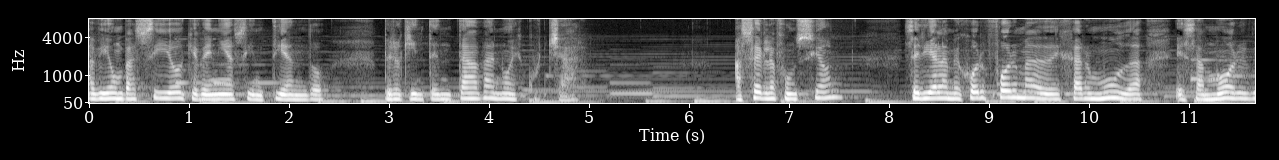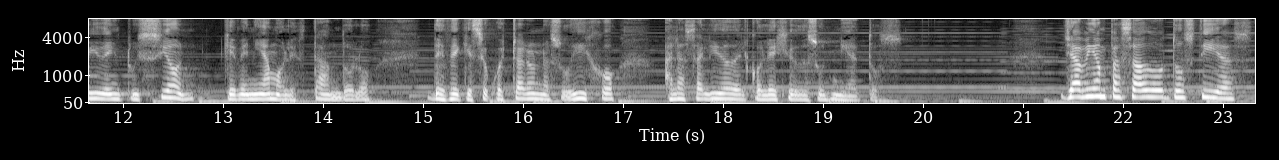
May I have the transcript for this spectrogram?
había un vacío que venía sintiendo, pero que intentaba no escuchar. Hacer la función sería la mejor forma de dejar muda esa mórbida intuición que venía molestándolo desde que secuestraron a su hijo a la salida del colegio de sus nietos. Ya habían pasado dos días,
